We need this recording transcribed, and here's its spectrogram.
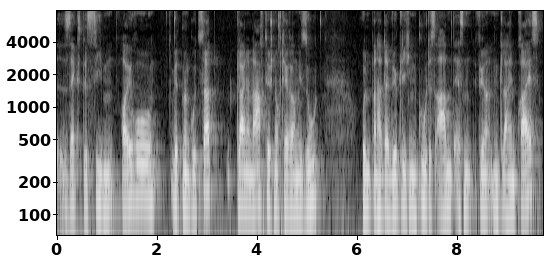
6 äh, bis 7 Euro, wird man gut satt. Kleiner Nachtisch, noch Tiramisu. Und man hat da wirklich ein gutes Abendessen für einen kleinen Preis.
